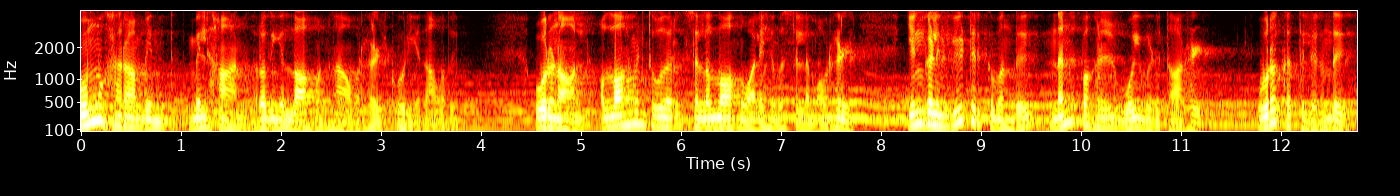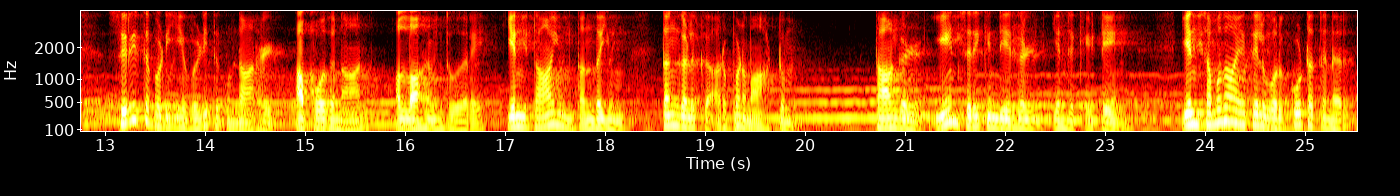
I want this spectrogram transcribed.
உம்மு ஹராம் பின் மில்ஹான் ரதியல்லாஹுன்ஹா அவர்கள் கூறியதாவது ஒரு நாள் அல்லாஹுவின் தூதர் செல்லல்லாஹு அலைஹி வஸல்லம் அவர்கள் எங்களின் வீட்டிற்கு வந்து நண்பகல் ஓய்வெடுத்தார்கள். உறக்கத்திலிருந்து சிரித்தபடியே விழித்துக் கொண்டார்கள். அப்போது நான் அல்லாஹுவின் தூதரே என் தாயும் தந்தையும் தங்களுக்கு அர்ப்பணமாகட்டும். தாங்கள் ஏன் சிரிக்கின்றீர்கள்? என்று கேட்டேன். என் சமுதாயத்தில் ஒரு கூட்டத்தினர்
